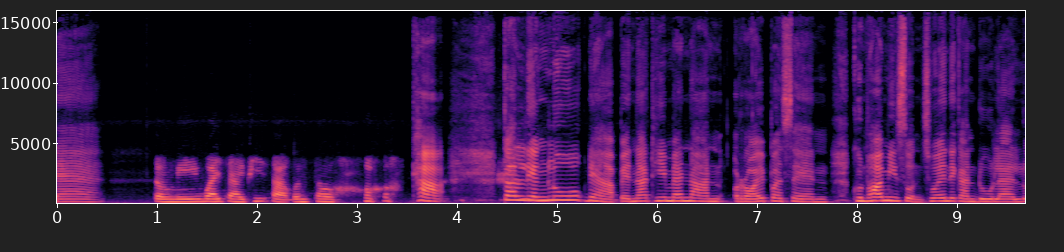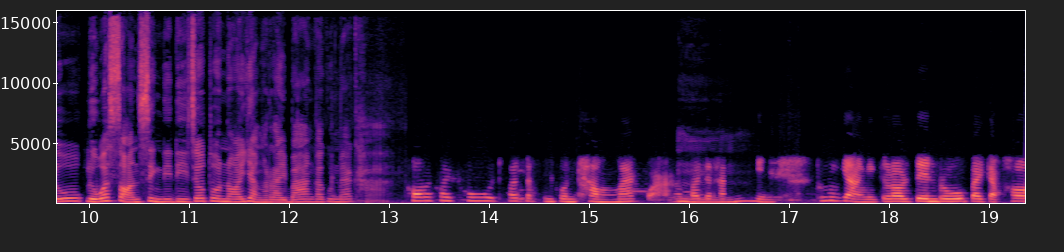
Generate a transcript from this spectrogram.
แน่ๆ ตรงนี้ไว้ใจพี่สาวคนโตค่ะ การเลี้ยงลูกเนี่ยเป็นหน้าที่แม่นันร้อยเปอร์เซนคุณพ่อมีส่วนช่วยในการดูแลลูก หรือว่าสอนสิ่งดีๆ เจ้าตัวน้อยอย่างไรบ้างคะคุณแม่คะพ่อไม่ค่อยพูดพ่อจะเป็นคนทำมากกว่าพ่อจะทำเห็นทุกๆอย่างนี่เราเรียนรู้ไปกับพ่อ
